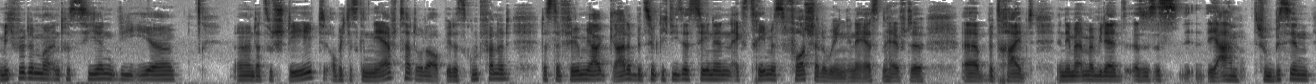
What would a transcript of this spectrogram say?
Mich würde mal interessieren, wie ihr äh, dazu steht, ob euch das genervt hat oder ob ihr das gut fandet, dass der Film ja gerade bezüglich dieser Szene ein extremes Foreshadowing in der ersten Hälfte äh, betreibt, indem er immer wieder, also es ist ja schon ein bisschen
